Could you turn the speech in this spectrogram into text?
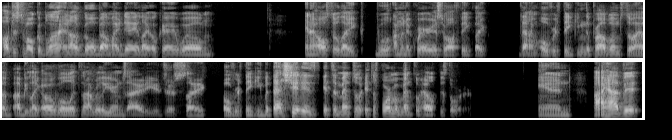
I'll just smoke a blunt and I'll go about my day like, okay, well, and I also like, well, I'm an Aquarius, so I'll think like that I'm overthinking the problem. So I'll, I'll be like, oh, well, it's not really your anxiety. You're just like overthinking. But that shit is, it's a mental, it's a form of mental health disorder. And I have it,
